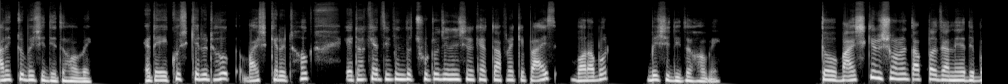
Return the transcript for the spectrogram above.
আরেকটু বেশি দিতে হবে। এটা একুশ ক্যারেট হোক, বাইশ ক্যারেট হোক, এটার ক্ষেত্রে কিন্তু ছোট জিনিসের ক্ষেত্রে আপনাকে প্রাইস বরাবর বেশি দিতে হবে। তো বাইশ কেজি সোনার তাপটা জানিয়ে দেব।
